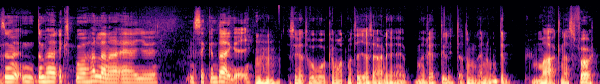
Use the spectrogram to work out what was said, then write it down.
Så de här expohallarna är ju en sekundär grej. mhm. så jag tror vår kamrat Mattias här hade rätt i lite att de ändå inte marknadsfört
